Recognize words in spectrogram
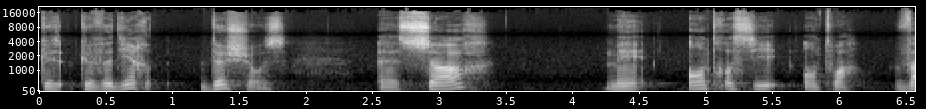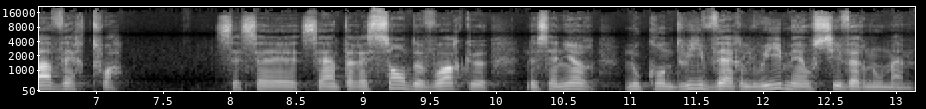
que, que veut dire deux choses. Euh, sors, mais entre aussi en toi, va vers toi. C'est intéressant de voir que le Seigneur nous conduit vers lui, mais aussi vers nous-mêmes.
